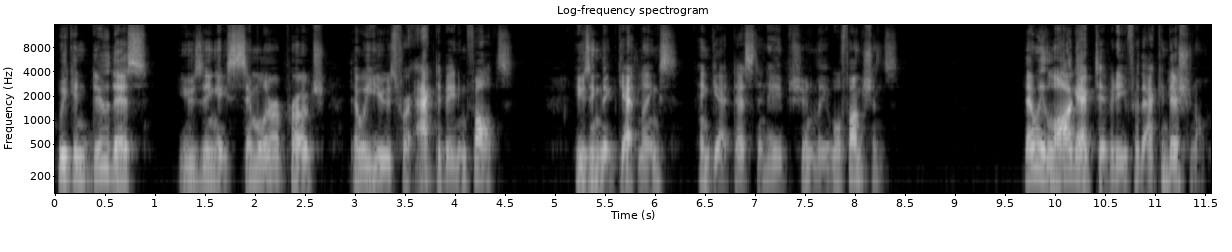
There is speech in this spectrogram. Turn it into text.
We can do this using a similar approach that we use for activating faults, using the getLinks and getDestinationLabel functions. Then we log activity for that conditional.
